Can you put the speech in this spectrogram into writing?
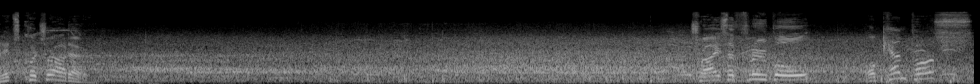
And it's Cuadrado. Tries a through ball. Ocampos.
